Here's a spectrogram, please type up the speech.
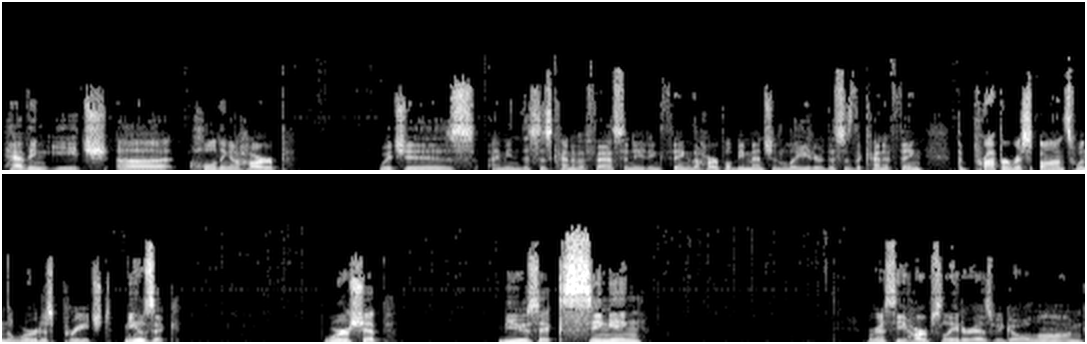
Having each uh, holding a harp which is, I mean, this is kind of a fascinating thing. The harp will be mentioned later. This is the kind of thing, the proper response when the word is preached music. worship, music, singing. We're going to see harps later as we go along,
